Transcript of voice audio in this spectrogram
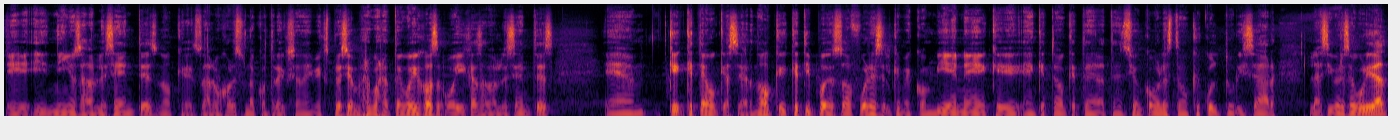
eh, niños adolescentes, ¿no? Que a lo mejor es una contradicción de mi expresión, pero bueno, tengo hijos o hijas adolescentes. Em, ¿qué, tengo que hacer? ¿no? ¿Qué, tipo de software es el que me conviene? ¿Qué, ¿En qué tengo que tener atención? ¿Cómo les tengo que culturizar la ciberseguridad?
